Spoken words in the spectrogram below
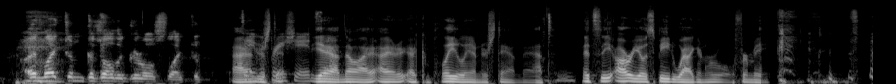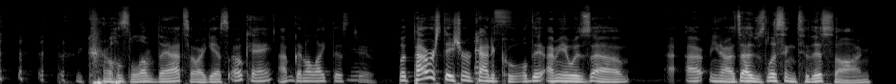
I liked them because all the girls liked them. I Dave understand. appreciates Yeah, that. no, I, I I completely understand that. It's the REO Speedwagon rule for me. girls love that, so I guess okay, I'm gonna like this too. But Power Station were kind of cool. I mean, it was um, I- I, you know, as I was listening to this song,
